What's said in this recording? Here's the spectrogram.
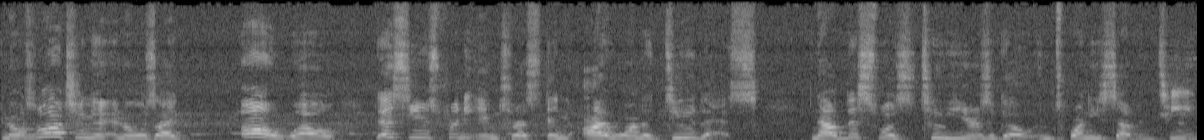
and I was watching it, and I was like, oh, well, this seems pretty interesting. I want to do this. Now, this was two years ago in 2017,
